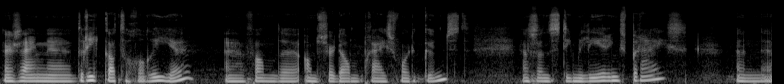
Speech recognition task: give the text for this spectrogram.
Er zijn uh, drie categorieën uh, van de Amsterdam Prijs voor de Kunst. Dat is een stimuleringsprijs, een uh,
